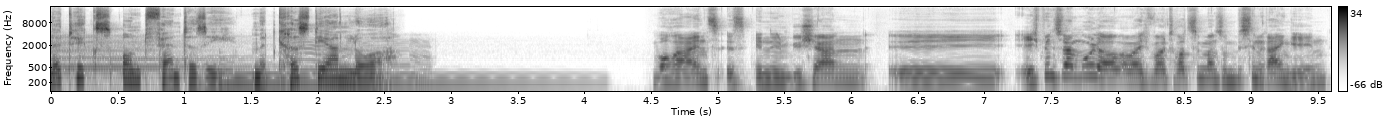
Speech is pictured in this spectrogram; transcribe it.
Analytics und Fantasy mit Christian Lohr. Woche 1 ist in den Büchern. Äh, ich bin zwar im Urlaub, aber ich wollte trotzdem mal so ein bisschen reingehen.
